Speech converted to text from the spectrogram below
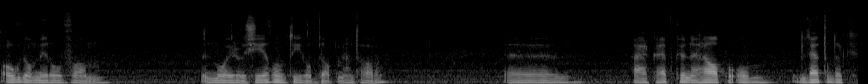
ook door middel van een mooie logeerhond die we op dat moment hadden, ehm, haar heb kunnen helpen om letterlijk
